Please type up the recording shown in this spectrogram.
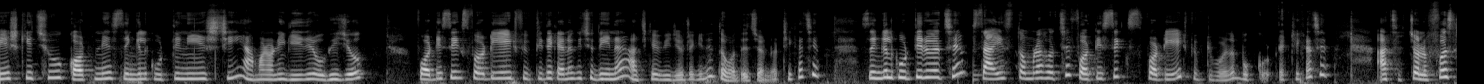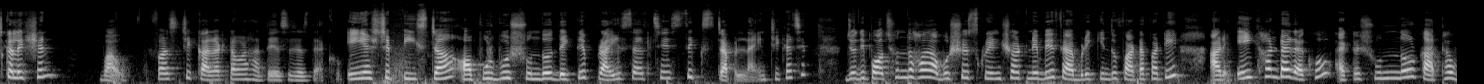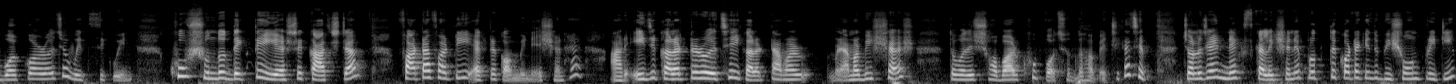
বেশ কিছু কটনের সিঙ্গেল কুর্তি নিয়ে এসেছি, আমার অনেক দিদিদের অভিযোগ। ফর্টি সিক্স ফর্টি এইট ফিফটিতে কেন কিছু দিই না? আজকের ভিডিওটা কিন্তু তোমাদের জন্য, ঠিক আছে? সিঙ্গেল কুর্তি রয়েছে সাইজ তোমরা হচ্ছে forty six forty eight fifty পর্যন্ত বুক করবে, ঠিক আছে? আচ্ছা চলো ফার্স্ট কালেকশন ওয়াও ফার্স্ট যে কালারটা আমার হাতে এসে জাস্ট দেখো। এই আসছে পিসটা অপূর্ব সুন্দর দেখতে। প্রাইস আছে সিক্স ডাবল নাইন ঠিক আছে? যদি পছন্দ হয় অবশ্যই স্ক্রিনশট নেবে ফ্যাব্রিক কিন্তু ফাটাফাটি। আর এইখানটায় দেখো, একটা সুন্দর কাঁথা ওয়ার্ক করা রয়েছে উইথ সিকুইন খুব সুন্দর দেখতে এই আসছে কাজটা। ফাটাফাটি একটা কম্বিনেশন হ্যাঁ? আর এই যে কালারটা রয়েছে, এই কালারটা আমার মানে আমার বিশ্বাস তোমাদের সবার খুব পছন্দ হবে, ঠিক আছে? চলো যাই নেক্সট কালেকশানে প্রত্যেক কটা কিন্তু ভীষণ প্রিটি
